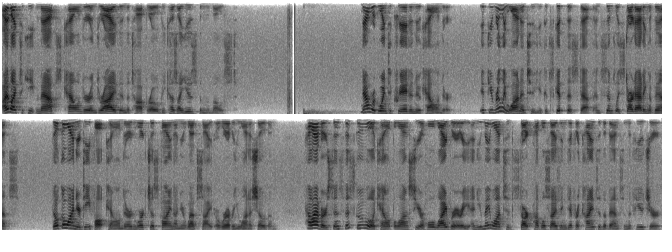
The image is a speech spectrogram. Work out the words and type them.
I like to keep Maps, Calendar, and Drive in the top row because I use them the most. Now we're going to create a new calendar. If you really wanted to, you could skip this step and simply start adding events. They'll go on your default calendar and work just fine on your website or wherever you want to show them. However, since this Google account belongs to your whole library and you may want to start publicizing different kinds of events in the future,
